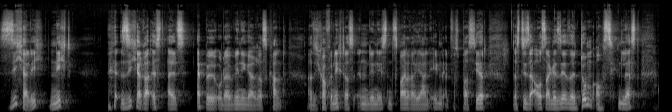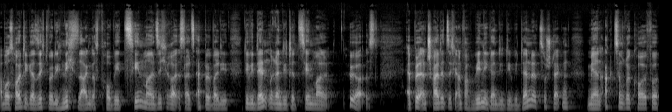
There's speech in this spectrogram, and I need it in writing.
sicherlich nicht sicherer ist als Apple oder weniger riskant. Also ich hoffe nicht, dass in den nächsten zwei, drei Jahren irgendetwas passiert, das diese Aussage sehr, sehr dumm aussehen lässt. Aber aus heutiger Sicht würde ich nicht sagen, dass VW zehnmal sicherer ist als Apple, weil die Dividendenrendite zehnmal höher ist. Apple entscheidet sich einfach weniger in die Dividende zu stecken, mehr in Aktienrückkäufe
